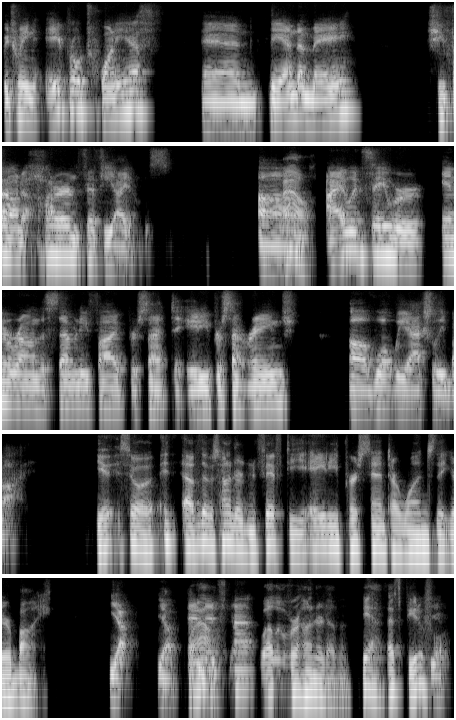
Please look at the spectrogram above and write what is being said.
between April 20th and the end of May she found 150 items. Um, wow. I would say we're in around the 75% to 80% range of what we actually buy. Yeah. So of those 150, 80% are ones that you're buying. Yep. Yep. Wow. And it's not well over 100 of them. Yeah. That's beautiful.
